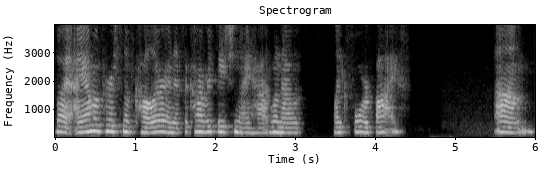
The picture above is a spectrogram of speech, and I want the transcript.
but I am a person of color, and it's a conversation I had when I was like four or five. Um,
